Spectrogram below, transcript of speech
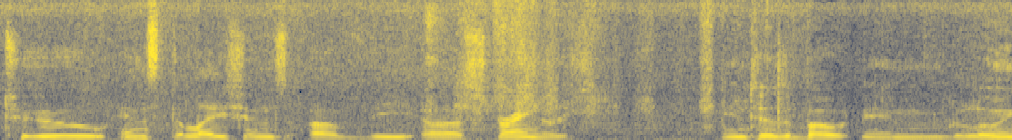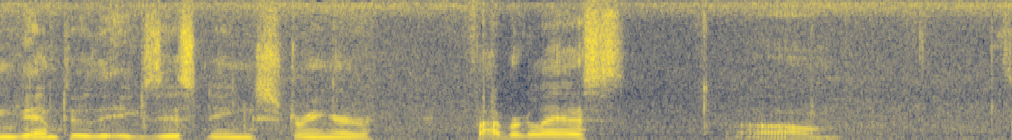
two installations of the uh, stringers into the boat and gluing them to the existing stringer fiberglass. Um, it's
